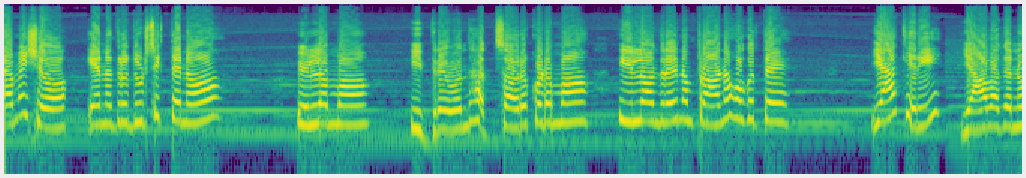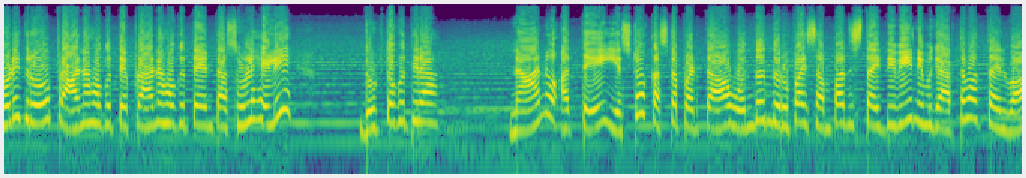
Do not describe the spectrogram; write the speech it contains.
ರಮೇಶು, ಏನಾದ್ರೂ ದುಡ್ಡು ಸಿಕ್ತೇನೋ ಇಲ್ಲಮ್ಮ, ಇದ್ರೆ ಒಂದು ಹತ್ತು ಸಾವಿರ ಕೊಡಮ್ಮ ಇಲ್ಲ ಅಂದ್ರೆ ನಮ್ ಪ್ರಾಣ ಹೋಗುತ್ತೆ. ಯಾಕೆ ರೀ ಯಾವಾಗ ನೋಡಿದ್ರು ಪ್ರಾಣ ಹೋಗುತ್ತೆ ಪ್ರಾಣ ಹೋಗುತ್ತೆ ಅಂತ ಸುಳ್ಳು ಹೇಳಿ ದುಡ್ಡು ತಗೋತೀರಾ? ನಾನು ಅತ್ತೆ ಎಷ್ಟೋ ಕಷ್ಟಪಡ್ತಾ ಒಂದೊಂದು ರೂಪಾಯಿ ಸಂಪಾದಿಸ್ತಾ ಇದ್ದೀವಿ, ನಿಮಗೆ ಅರ್ಥವಾಗ್ತಾ ಇಲ್ವಾ?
